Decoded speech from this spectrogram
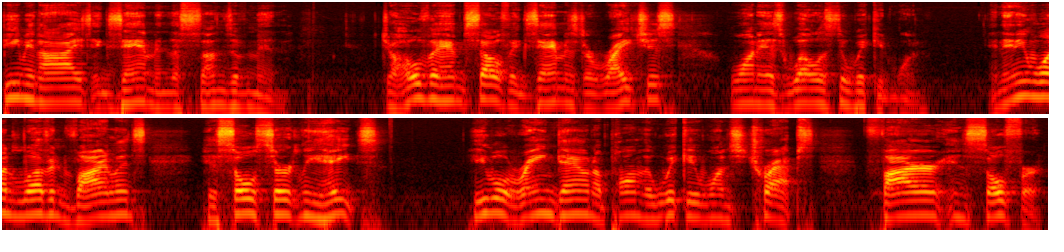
beaming eyes examine the sons of men. Jehovah himself examines the righteous one as well as the wicked one. And anyone loving violence, his soul certainly hates. He will rain down upon the wicked one's traps fire and sulfur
